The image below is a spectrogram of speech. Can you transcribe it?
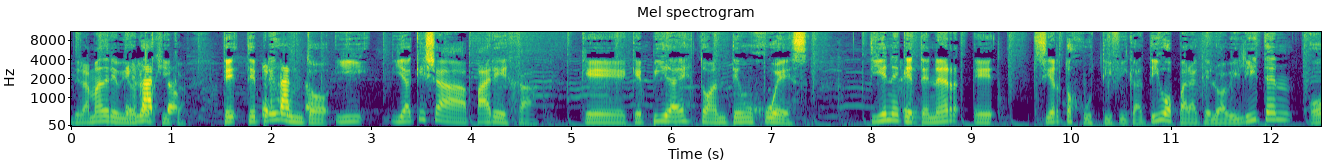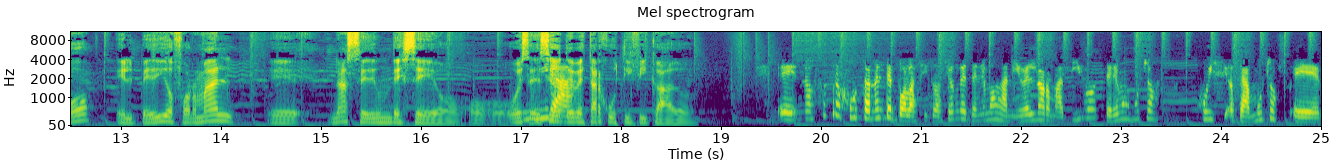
de la madre biológica. Te, te pregunto, ¿y, ¿y, aquella pareja que, que, pida esto ante un juez, tiene que tener eh, ciertos justificativos para que lo habiliten o el pedido formal eh, nace de un deseo o, ese deseo debe estar justificado? Eh, nosotros justamente por la situación que tenemos a nivel normativo tenemos muchos juicios, o sea, muchos, eh,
